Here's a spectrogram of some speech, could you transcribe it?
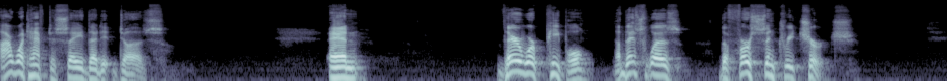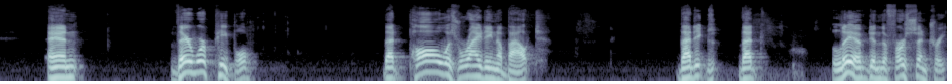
I would have to say that it does. And there were people, now this was the first century church, and there were people that Paul was writing about that, ex- that lived in the first century.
